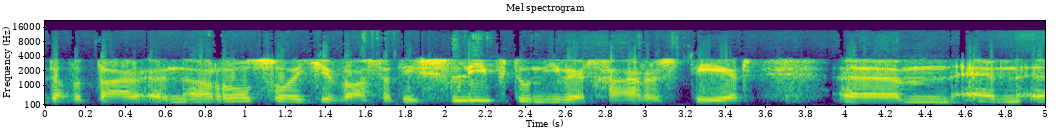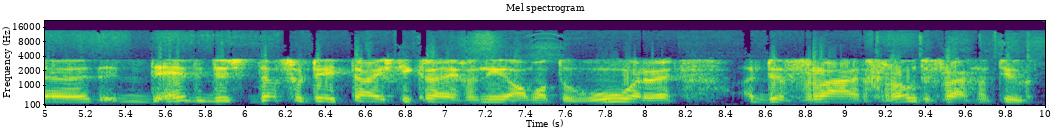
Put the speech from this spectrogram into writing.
dat het daar een, een rotzooitje was hij sliep toen hij werd gearresteerd. Um, en uh, dus dat soort details die krijgen we nu allemaal te horen. De vraag, grote vraag natuurlijk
